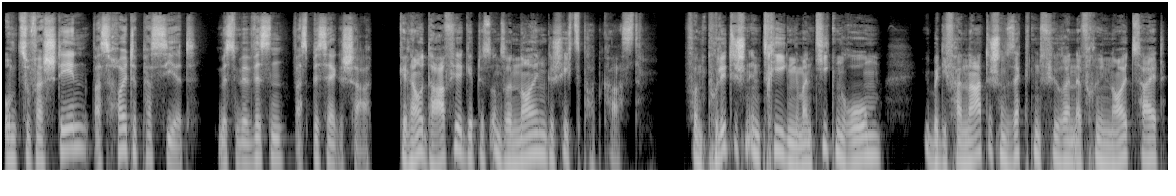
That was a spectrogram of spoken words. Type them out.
Um zu verstehen, was heute passiert, müssen wir wissen, was bisher geschah. Genau dafür gibt es unseren neuen Geschichtspodcast. Von politischen Intrigen im antiken Rom über die fanatischen Sektenführer in der frühen Neuzeit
